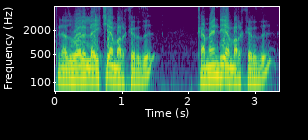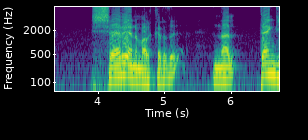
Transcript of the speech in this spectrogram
പിന്നെ അതുപോലെ ലൈക്ക് ചെയ്യാൻ മറക്കരുത്. കമന്റ് ചെയ്യാൻ മറക്കരുത് ഷെയർ ചെയ്യാനും മറക്കരുത്. എന്നാൽ താങ്ക്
